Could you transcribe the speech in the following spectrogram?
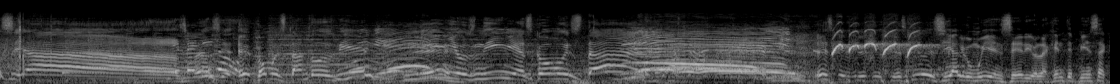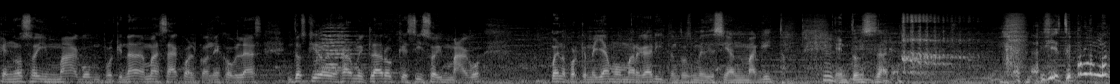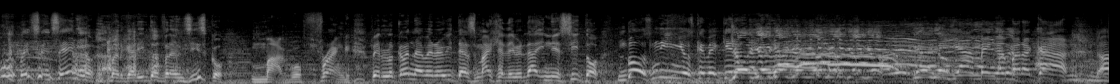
Gracias. Bienvenido. Gracias. Eh, ¿Cómo están todos? ¿Bien? Muy bien. Niños, niñas, ¿cómo están? Es que les- quiero decir algo muy en serio. La gente piensa que no soy mago porque nada más saco al conejo Blas. Entonces quiero dejar muy claro que sí soy mago. Bueno, porque me llamo Margarito, entonces me decían maguito. Entonces, y este, es en serio. Margarito Francisco, Mago Frank. Pero lo que van a ver ahorita es magia de verdad y necesito dos niños que me quieran Yo, yo, yo, yo, yo, yo, ya, vengan para acá.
